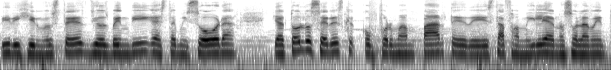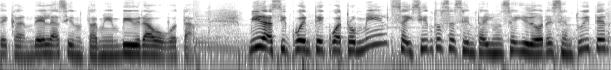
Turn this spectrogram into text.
dirigirme a ustedes. Dios bendiga a esta emisora y a todos los seres que conforman parte de esta familia, no solamente Candela, sino también Vibra Bogotá. Mira, 54.661 seguidores en Twitter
